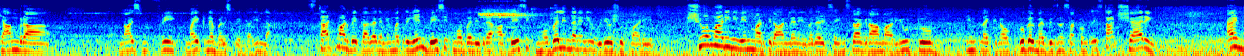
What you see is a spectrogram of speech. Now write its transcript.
ಕ್ಯಾಮ್ರಾ ನಾಯ್ಸ್ ಫ್ರೀ ಮೈಕ್ನೇ ಬಳಸಬೇಕಾ? ಇಲ್ಲ. ಸ್ಟಾರ್ಟ್ ಮಾಡಬೇಕಾದಾಗ ನಿಮ್ಮ ಹತ್ರ ಏನು ಬೇಸಿಕ್ ಮೊಬೈಲ್ ಇದ್ರೆ ಆ ಬೇಸಿಕ್ ಮೊಬೈಲಿಂದನೇ ನೀವು ವಿಡಿಯೋ ಶೂಟ್ ಮಾಡಿ. ಶೋ ಮಾಡಿ ನೀವೇನು ಮಾಡ್ತೀರಾ online whether it's Instagram or YouTube in like ನಾವು Google my business account start sharing and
